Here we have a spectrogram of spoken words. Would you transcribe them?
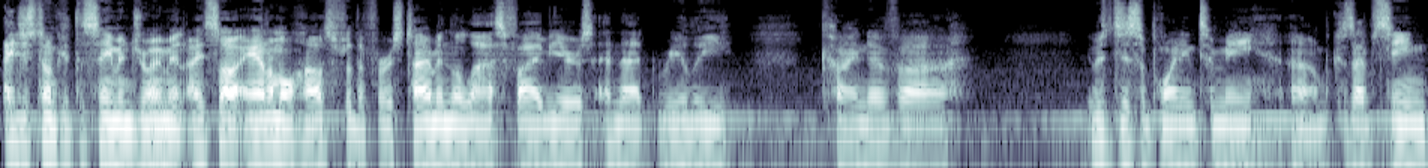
I just don't get the same enjoyment. I saw Animal House for the first time in the last five years, and that really kind of uh, it was disappointing to me because um, I've seen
